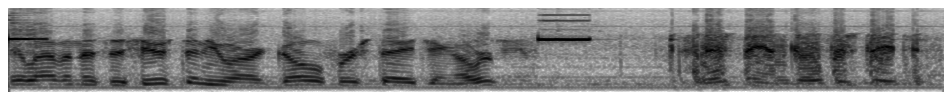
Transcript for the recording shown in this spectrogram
Eleven, this is Houston. You are go for staging. Over. Understand. Go for staging.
